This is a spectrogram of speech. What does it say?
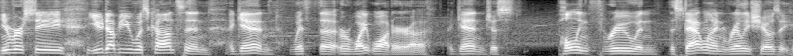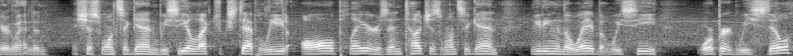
University UW Wisconsin again with the or Whitewater uh, again just pulling through and the stat line really shows it here Landon. It's just once again we see Electric Step lead all players in touches once again leading in the way, but we see Wartburg we still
